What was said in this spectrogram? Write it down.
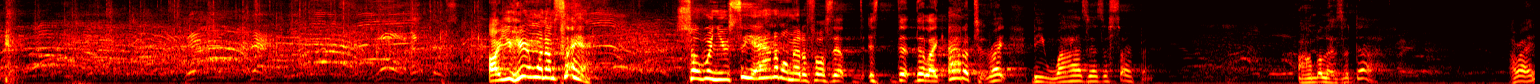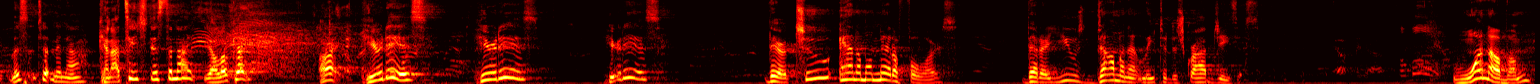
are you hearing what I'm saying? So when you see animal metaphors, they're, they're like attitude, right? Be wise as a serpent, humble as a dove. All right, listen to me now. Can I teach this tonight? Y'all okay? All right, here it is. Here it is. Here it is. There are two animal metaphors that are used dominantly to describe Jesus. One of them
